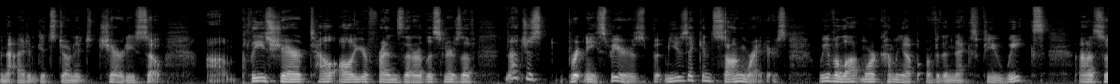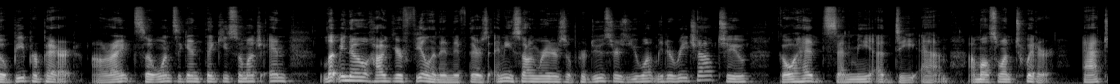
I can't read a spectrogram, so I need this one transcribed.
an item gets donated to charity. So um, please share, tell all your friends that are listeners of not just Britney Spears, but music and songwriters. We have a lot more coming up over the next few weeks, uh, so be prepared. All right. So once again, thank you so much, and let me know how you're feeling. And if there's any songwriters or producers you want me to reach out to, go ahead, send me a DM. I'm also on Twitter at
